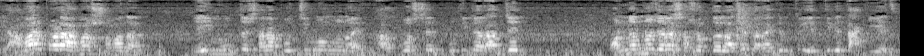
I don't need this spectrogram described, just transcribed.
এই আমার পাড়া, আমার সমাধান এই মুহূর্তে সারা পশ্চিমবঙ্গ নয়, ভারতবর্ষের প্রতিটা রাজ্যের অন্যান্য যারা শাসক দল আছে, তারা কিন্তু এর দিকে তাকিয়ে আছে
